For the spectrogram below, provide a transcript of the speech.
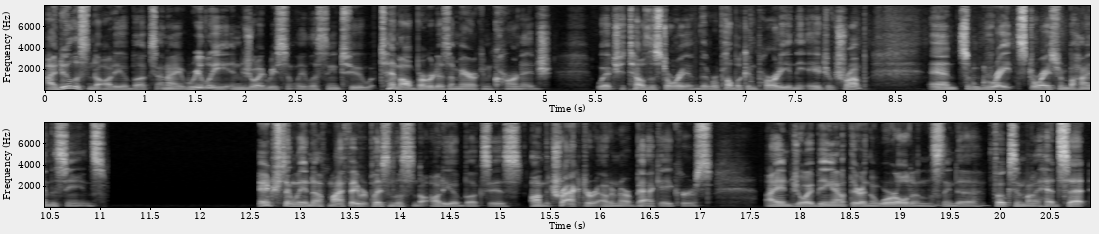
I do listen to audiobooks, and I really enjoyed recently listening to Tim Alberta's American Carnage which tells the story of the Republican Party in the age of Trump and some great stories from behind the scenes. Interestingly enough, my favorite place to listen to audiobooks is on the tractor out in our back acres. I enjoy being out there in the world and listening to folks in my headset,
